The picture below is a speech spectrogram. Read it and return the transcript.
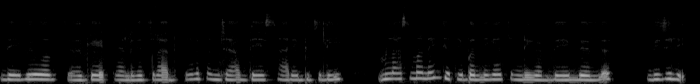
ਦੇ ਵਿਰੋਧ 'ਚ ਗੇਟ ਰੈਲਿੰਗ ਚਲਾ ਦਿੱਤੀਆਂ ਨੇ ਪੰਜਾਬ ਦੇ ਸਾਰੇ ਬਿਜਲੀ ਮੁਲਾਜ਼ਮਾਂ ਨੇ ਜਥੇਬੰਦੀਆਂ ਚੰਡੀਗੜ੍ਹ ਦੇ ਬਿੱਲ, ਬਿਜਲੀ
